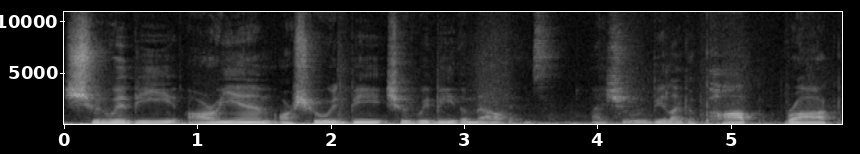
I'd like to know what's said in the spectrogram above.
should we be REM or should we be should we be the Melvins? Like, should we be like a pop rock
